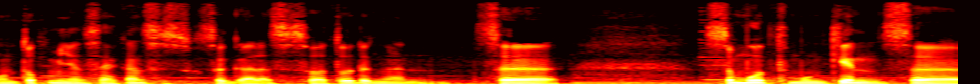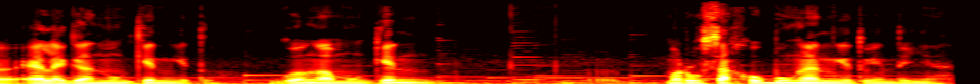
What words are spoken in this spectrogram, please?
untuk menyelesaikan segala sesuatu dengan se smooth mungkin seelegan mungkin gitu. Gue nggak mungkin merusak hubungan gitu intinya.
